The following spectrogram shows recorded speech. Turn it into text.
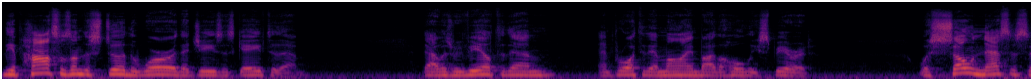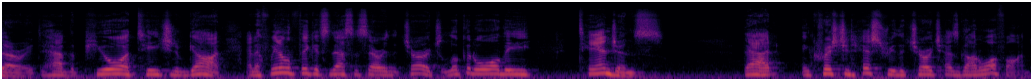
The apostles understood the word that Jesus gave to them, that was revealed to them and brought to their mind by the Holy Spirit, was so necessary to have the pure teaching of God. And if we don't think it's necessary in the church, look at all the tangents that in Christian history the church has gone off on.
